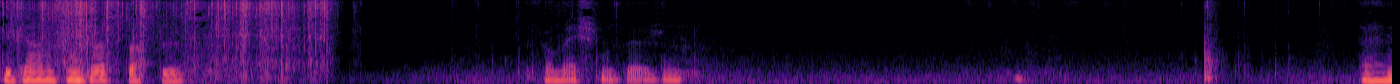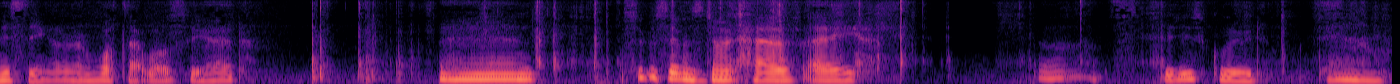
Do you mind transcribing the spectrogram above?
the gun from Ghostbusters. The Filmation version. And this thing, I don't know what that was he had. And Super 7s don't have a... Uh, it is glued. Damn.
